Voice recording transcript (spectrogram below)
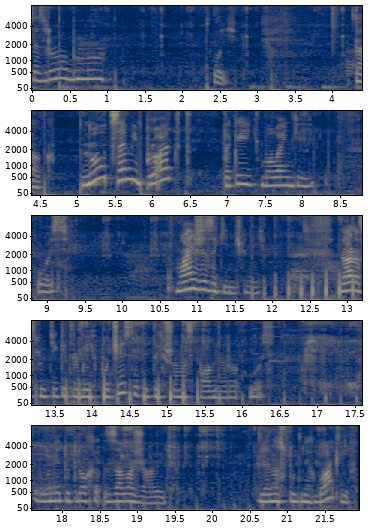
все зробимо. Ой. Так. Ну, це мій проект такий маленький. Ось. Майже закінчений. Зараз тут тільки треба їх почистити, тих, що наспавнилось. Бо вони тут трохи заважають для наступних батлів.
